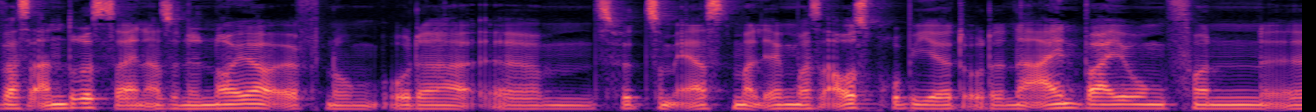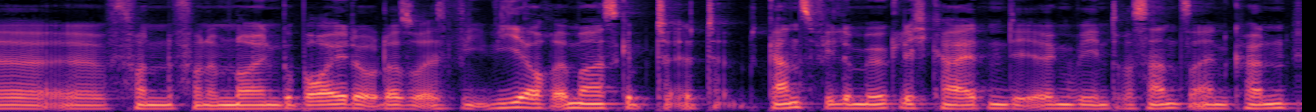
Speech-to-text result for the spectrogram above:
was anderes sein, also eine Neueröffnung oder ähm, es wird zum ersten Mal irgendwas ausprobiert oder eine Einweihung von, äh, von, von einem neuen Gebäude oder so, also wie, wie auch immer. Es gibt äh, ganz viele Möglichkeiten, die irgendwie interessant sein können,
